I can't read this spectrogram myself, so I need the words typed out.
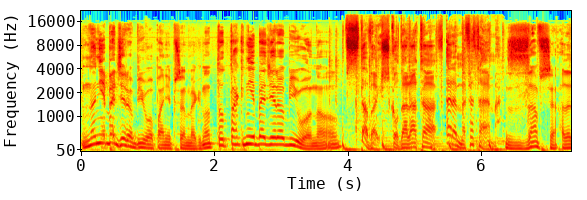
no nie będzie robiło, panie Przemek, no to tak nie będzie robiło, no. Wstawaj, szkoda lata w RMFFM. Zawsze, ale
